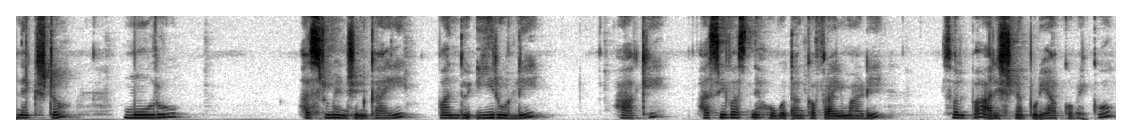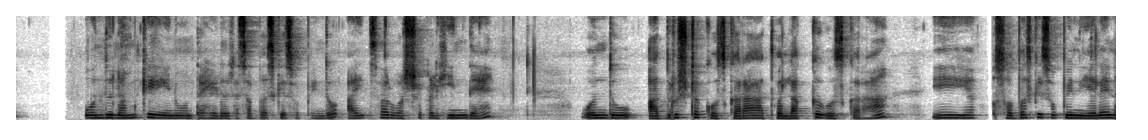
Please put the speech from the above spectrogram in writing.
ನೆಕ್ಸ್ಟು ಮೂರು ಹಸಿರು ಮೆಣಸಿನ್ಕಾಯಿ, ಒಂದು ಈರುಳ್ಳಿ ಹಾಕಿ ಹಸಿ ವಾಸನೆ ಹೋಗೋ ತನಕ ಫ್ರೈ ಮಾಡಿ ಸ್ವಲ್ಪ ಅರಿಶಿನ ಪುಡಿ ಹಾಕ್ಕೋಬೇಕು. ಒಂದು ನಂಬಿಕೆ ಏನು ಅಂತ ಹೇಳಿದ್ರೆ ಸಬ್ಬಸಿಗೆ ಸೊಪ್ಪಿಂದು ಐದು ಸಾವಿರ ವರ್ಷಗಳ ಹಿಂದೆ ಒಂದು ಅದೃಷ್ಟಕ್ಕೋಸ್ಕರ ಅಥವಾ ಲಕ್ಗೋಸ್ಕರ ಈ ಸೊಬ್ಬಸಿಗೆ ಸೊಪ್ಪಿನ ಎಲೆನ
